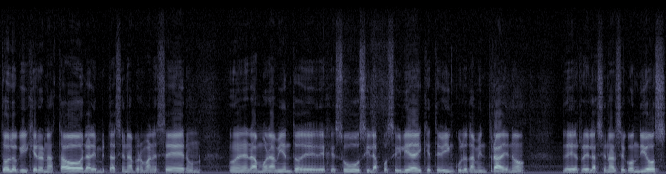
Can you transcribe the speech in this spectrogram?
todo lo que dijeron hasta ahora, la invitación a permanecer, un, enamoramiento de, de Jesús y las posibilidades que este vínculo también trae, ¿no? De relacionarse con Dios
